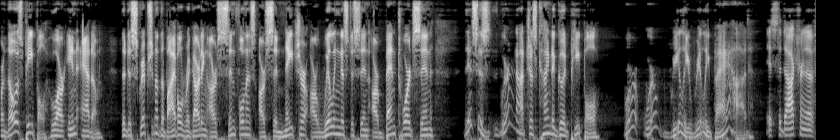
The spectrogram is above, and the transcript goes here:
For those people who are in Adam, the description of the Bible regarding our sinfulness, our sin nature, our willingness to sin, our bent towards sin, this is, we're not just kind of good people we're we're really really bad. It's the doctrine of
